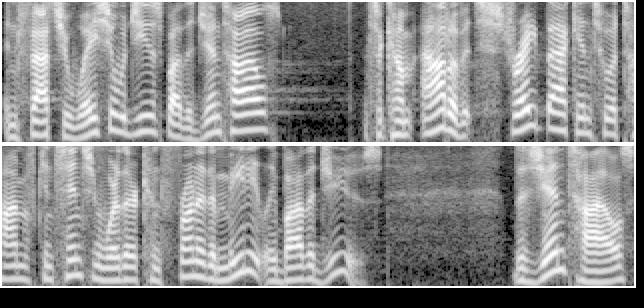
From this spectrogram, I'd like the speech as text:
infatuation with Jesus by the Gentiles to come out of it straight back into a time of contention where they're confronted immediately by the Jews. The Gentiles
